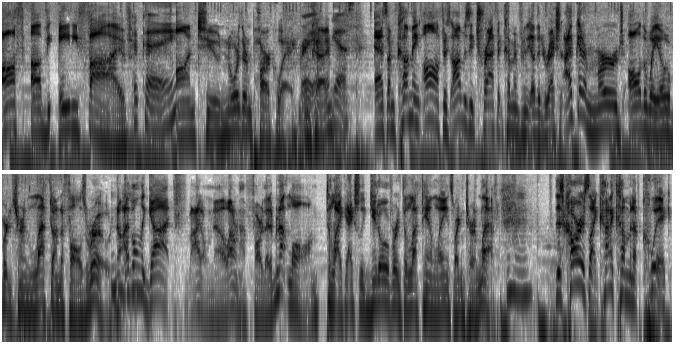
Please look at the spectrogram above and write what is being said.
off of the 85 Okay. onto Northern Parkway. Right. Okay. Yes. As I'm coming off, there's obviously traffic coming from the other direction. I've got to merge all the way over to turn left onto Falls Road. Now, Mm-hmm. I've only got, I don't know, I don't know how far that is, but not long to like actually get over into the left hand lane so I can turn left. Mm-hmm. This car is like kind of coming up quick,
